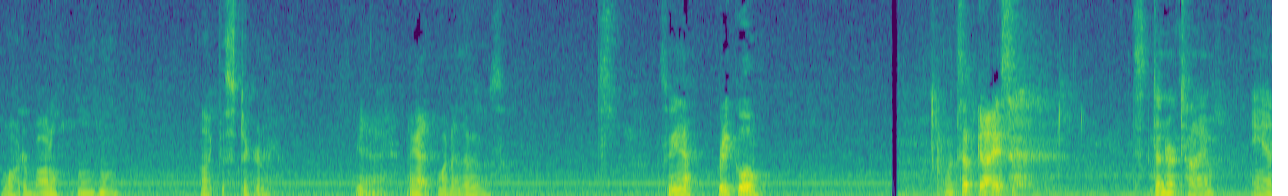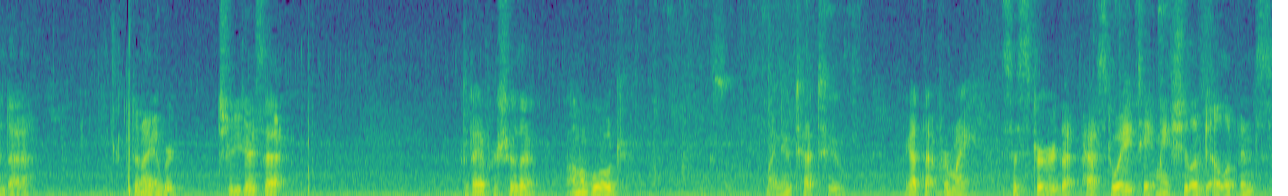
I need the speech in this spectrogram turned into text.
Water bottle. Mm-hmm. I like the sticker. Yeah, I got one of those. So yeah, pretty cool. What's up, guys? It's dinner time, and uh, did I ever show you guys that? Did I ever show that on a vlog? My new tattoo. I got that for my sister that passed away, Tammy. She loved elephants.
